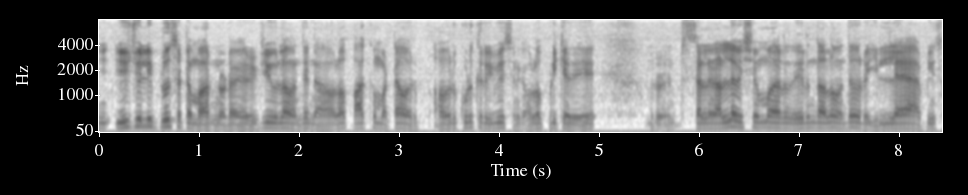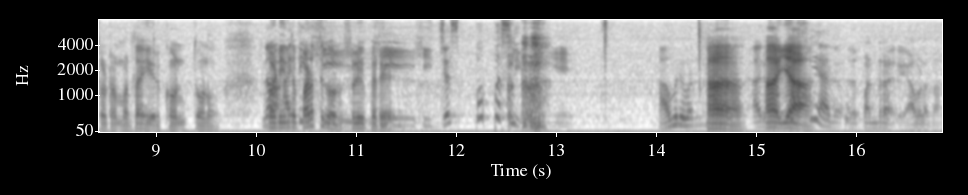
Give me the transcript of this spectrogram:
யூஸ்வலி ப்ளூ சட்டை மாறனோட ரிவ்யூலாம் வந்து நான் அவ்வளோ பார்க்க மாட்டேன். அவர் அவர் கொடுக்குற ரிவ்யூஸ் எனக்கு அவ்வளோ பிடிக்காது. ஒரு சில நல்ல விஷயமா இரு- இருந்தாலும் வந்து அவர் இல்லை அப்படின்னு சொல்கிற மாதிரி தான் இருக்கும்னு தோணும். பட் இந்த படத்துக்கு அவர் சொல்லியிருப்பாரு. அவரு வந்து ஆ, purposely அது அவ்வளவுதான்.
